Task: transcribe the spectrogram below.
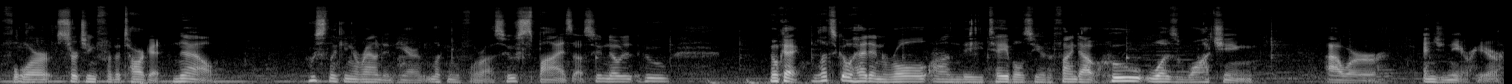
for searching for the target. Now, who's slinking around in here looking for us? Who spies us? Who knows? Who? Okay, let's go ahead and roll on the tables here to find out who was watching our engineer here.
